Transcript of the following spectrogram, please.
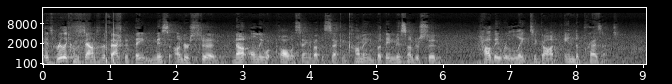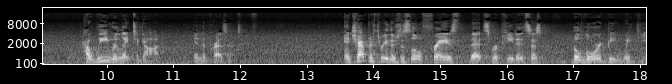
it really comes down to the fact that they misunderstood not only what Paul was saying about the second coming, but they misunderstood how they relate to God in the present, how we relate to God in the present. In chapter 3, there's this little phrase that's repeated. It says, The Lord be with you.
